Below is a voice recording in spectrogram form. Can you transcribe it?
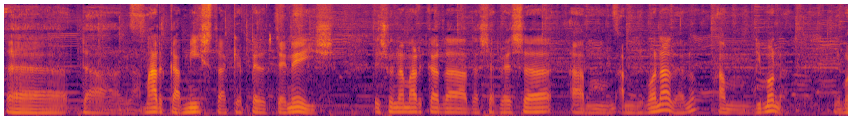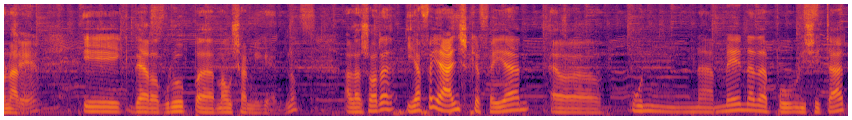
eh, de la marca mixta que perteneix és una marca de, de cervesa amb, amb limonada, no? Amb llimona, limonada. Sí. I del grup eh, Mau Sant Miguel, no? Aleshores, ja feia anys que feien eh, una mena de publicitat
